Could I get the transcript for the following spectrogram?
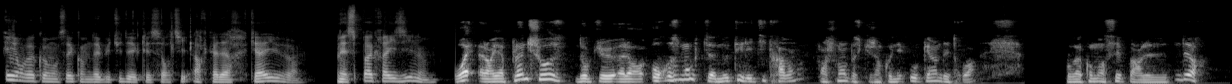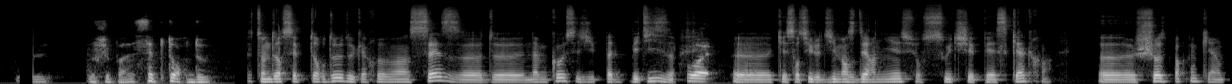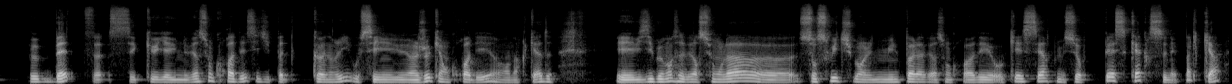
Et on va commencer comme d'habitude avec les sorties Arcade Archive. N'est-ce pas, Crazyl Ouais, alors il y a plein de choses. Donc, euh, alors heureusement que tu as noté les titres avant, franchement, parce que j'en connais aucun des trois. On va commencer par le Thunder, euh, je sais pas, Septor 2. Thunder Scepter 2 de 96 euh, de Namco, si je dis pas de bêtises. Ouais, euh, qui est sorti le 10 mars dernier sur Switch et PS4. Euh, chose par contre qui est un peu bête, c'est qu'il y a une version 3D, si dis pas de conneries, ou c'est un jeu qui est en 3D en arcade. Et visiblement cette version-là, euh, sur Switch, bon, elle n'émule pas la version 3D, ok certes, mais sur PS4 ce n'est pas le cas.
